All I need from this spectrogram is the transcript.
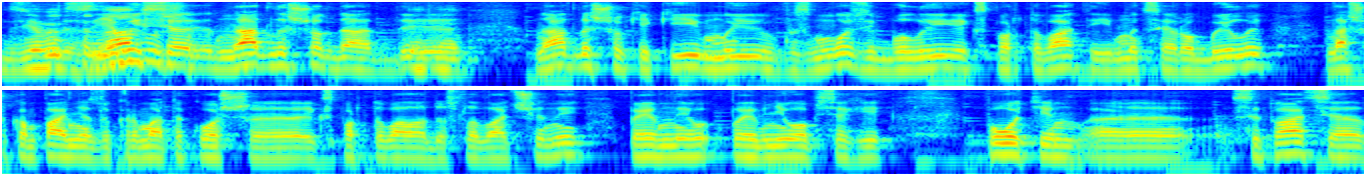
З'явився з'явився надлишок? надлишок, да, де- надлишок, який ми в змозі були експортувати, і ми це робили. Наша компанія, зокрема, також е, експортувала до Словаччини певні, певні обсяги. Потім е, ситуація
